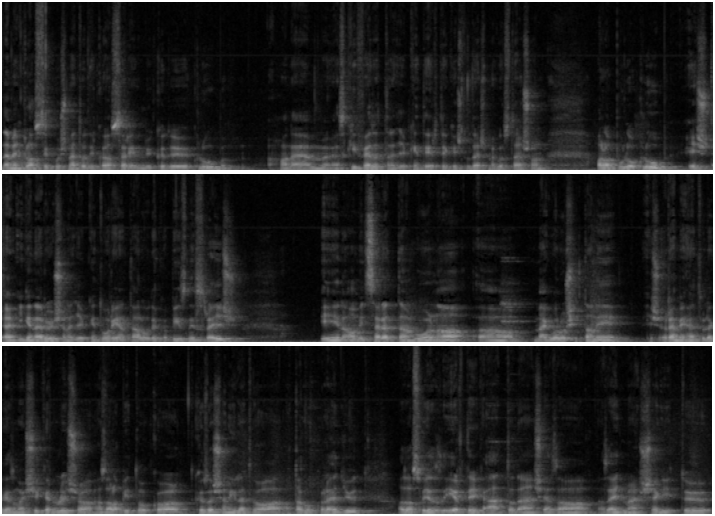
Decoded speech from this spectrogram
nem egy klasszikus metodika szerint működő klub, hanem ez kifejezetten egyébként érték és tudás megosztáson alapuló klub, és e, igen erősen egyébként orientálódik a bizniszre is én amit szerettem volna uh, megvalósítani, és remélhetőleg ez majd sikerül is az alapítókkal közösen, illetve a, a tagokkal együtt, az az, hogy ez az érték átadás, ez a, az egymás segítő,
